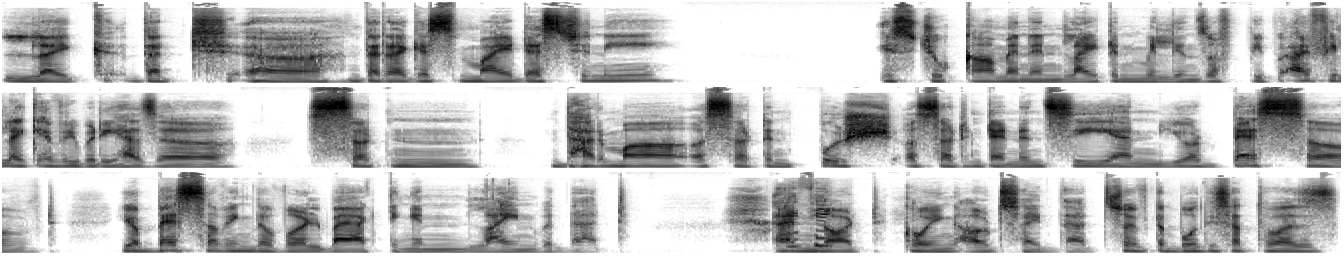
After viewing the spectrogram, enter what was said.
like that uh, that I guess my destiny is to come and enlighten millions of people. I feel like everybody has a certain dharma, a certain push, a certain tendency, and you're best served. You're best serving the world by acting in line with that and think- not going outside that. So if the bodhisattvas,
